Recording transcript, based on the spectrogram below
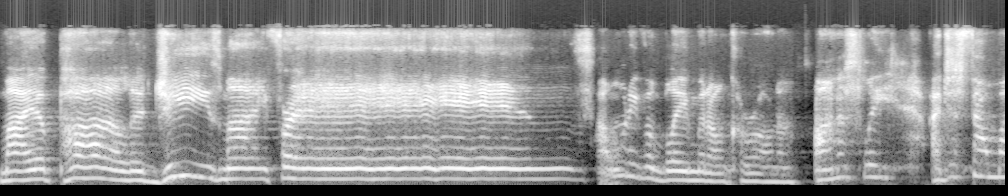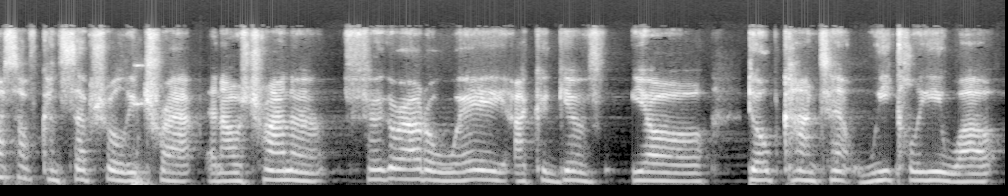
My apologies, my friends. I won't even blame it on Corona. Honestly, I just found myself conceptually trapped and I was trying to figure out a way I could give y'all dope content weekly while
